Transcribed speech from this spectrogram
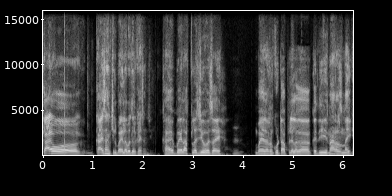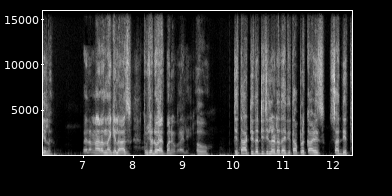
काय हो काय सांगशील बैलाबद्दल काय सांगशील? काय बैल आपला जीवच आहे. बैलानं कुठं आपल्याला कधी नाराज नाही केलं. बैलाला नाराज नाही केला आज तुमच्या डोळ्यात पाणी उभं राहिले. हो. जिथं अटी तटीची लढत आहे तिथं आपलं काळीच साथ देत.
